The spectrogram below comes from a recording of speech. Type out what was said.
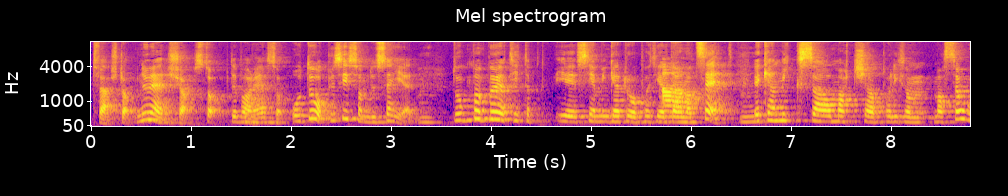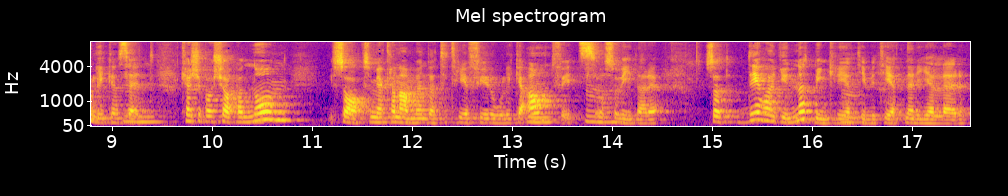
tvärstopp. Nu är det köpstopp. Det bara är så. Och då, precis som du säger, då börjar jag titta, eh, se min garderob på ett helt Ja. annat sätt. Jag kan mixa och matcha på liksom massa olika sätt. Kanske bara köpa någon sak som jag kan använda till tre, fyra olika outfits och så vidare. Så att det har gynnat min kreativitet när det gäller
